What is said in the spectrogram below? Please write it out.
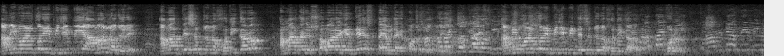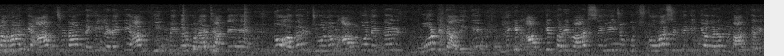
আমি মনে করি বিজেপি আমার নজরে আমার দেশের জন্য ক্ষতিকারক আমার কাছে সবার আগে দেশ তাই আমি তাকে পছন্দ করি আমি মনে করি বিজেপি দেশের জন্য ক্ষতিকারক। বলুন। तो अगर जो लोग आपको देखकर वोट डालेंगे, लेकिन आपके परिवार से ही जो कुछ सोहा सिद्दीकी की अगर हम बात करें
